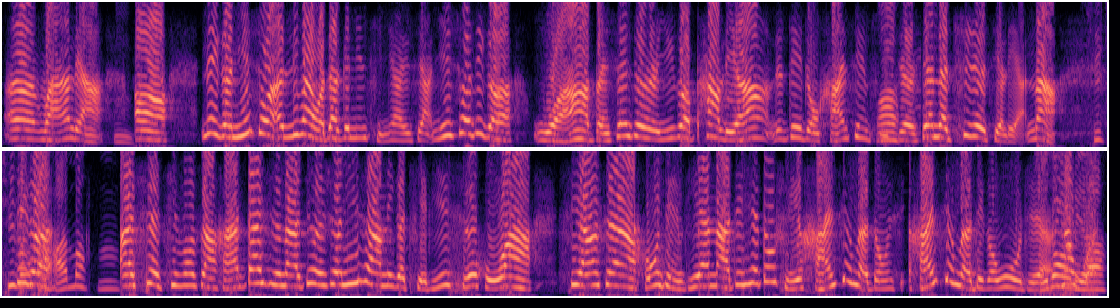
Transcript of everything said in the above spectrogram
呃，晚上俩嗯啊。那个，您说，呃另外我再跟您请教一下，您说这个我啊，本身就是一个怕凉的这种寒性体啊质，现在吃着些凉的，驱驱风这个散寒吗？嗯，啊，是清风散寒，但是呢，就是说您像那个铁皮石斛啊、西洋参啊、红景天呐、这些都属于寒性的东西，寒性的这个物质。你那的？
